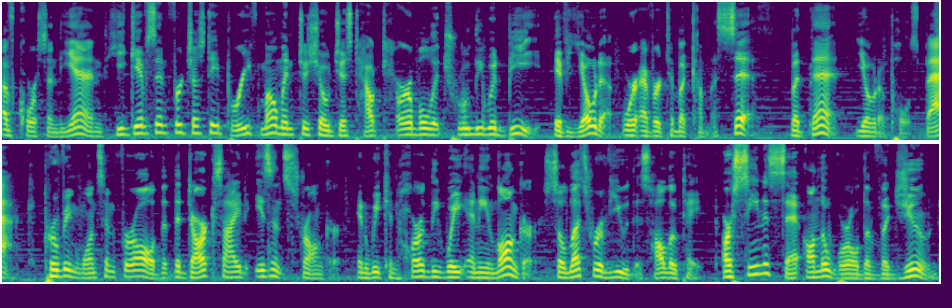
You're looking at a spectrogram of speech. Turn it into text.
Of course, in the end, he gives in for just a brief moment to show just how terrible it truly would be if Yoda were ever to become a Sith. But then, Yoda pulls back, proving once and for all that the dark side isn't stronger, and we can hardly wait any longer, so let's review this holotape. Our scene is set on the world of Vjun.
